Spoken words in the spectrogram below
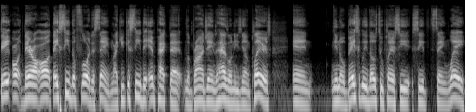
they are they are all they see the floor the same. Like you can see the impact that LeBron James has on these young players, and you know basically those two players see see it the same way.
